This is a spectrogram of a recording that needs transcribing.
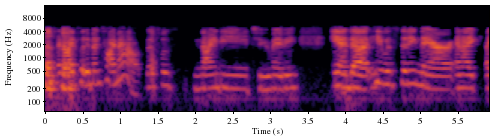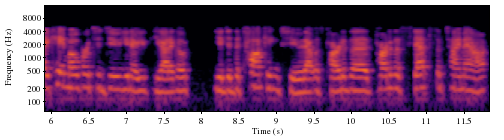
and I put him in timeout. This was 92 maybe. And uh, he was sitting there and I, I came over to do, you know, you, you got to go, you did the talking to, that was part of the, part of the steps of timeout.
